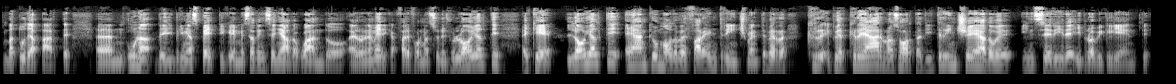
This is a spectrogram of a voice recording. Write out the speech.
battute a parte, um, uno dei primi aspetti che mi è stato insegnato quando ero in America a fare formazione su loyalty è che loyalty è anche un modo per fare entrenchment, per cre- per creare una sorta di trincea dove inserire i propri clienti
